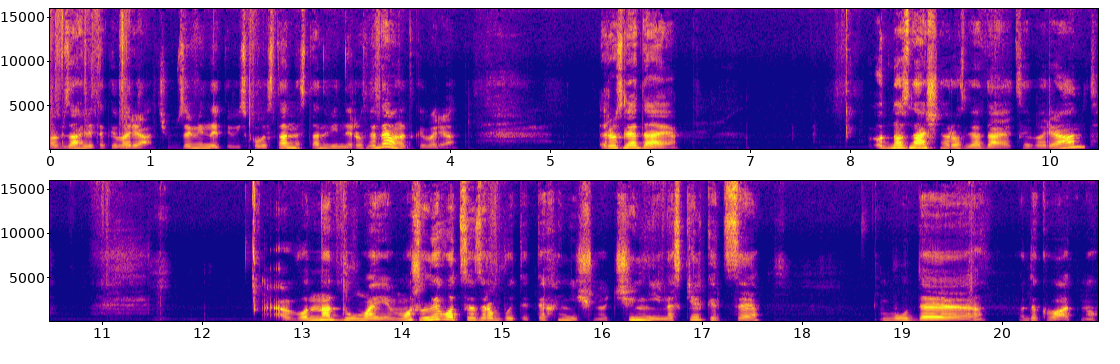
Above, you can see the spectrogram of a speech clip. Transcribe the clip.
взагалі такий варіант, щоб замінити військовий стан на стан війни. Розглядає вона такий варіант? Розглядає. Однозначно розглядає цей варіант вона думає, можливо це зробити технічно чи ні, наскільки це буде адекватно.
